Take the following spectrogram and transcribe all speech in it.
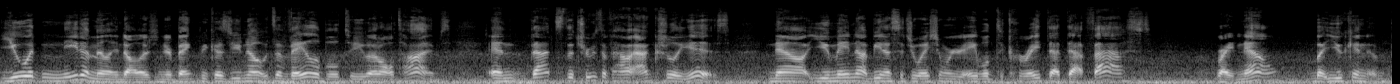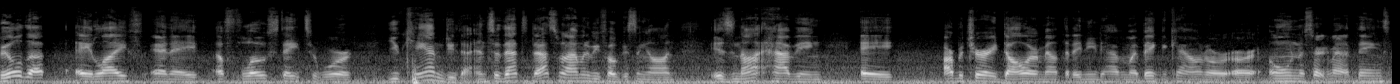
You wouldn't need a million dollars in your bank because you know it's available to you at all times. And that's the truth of how it actually is. Now, you may not be in a situation where you're able to create that that fast right now, but you can build up a life and a, a flow state to where you can do that. And so that's that's what I'm going to be focusing on is not having a arbitrary dollar amount that I need to have in my bank account or, or own a certain amount of things.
